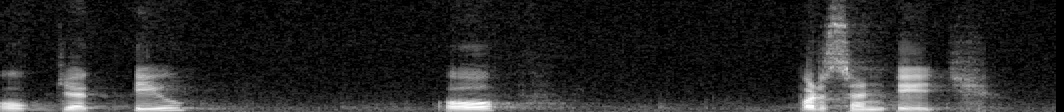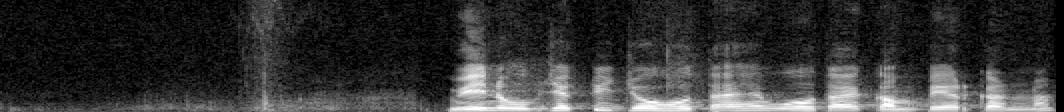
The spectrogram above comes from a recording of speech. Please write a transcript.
objective of percentage main objective जो होता है, वो होता है कंपेयर करना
